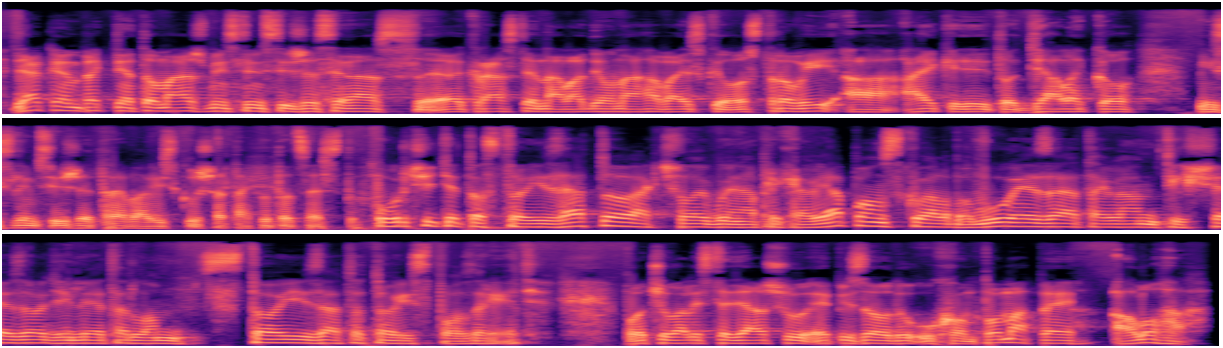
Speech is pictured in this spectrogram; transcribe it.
Ďakujem pekne Tomáš, myslím si, že si nás e, krásne naladil na Havajské ostrovy a aj keď je to ďaleko, myslím si, že treba vyskúšať takúto cestu. Určite to stojí za to, ak človek bude napríklad v Japonsku alebo v USA, tak vám tých 6 hodín lietadlom stojí za to to ísť pozrieť. Počúvali ste ďalšiu epizódu Uchom po mape. Aloha.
